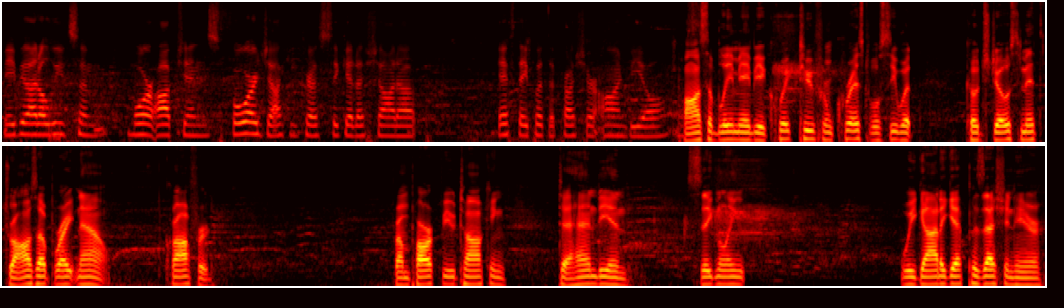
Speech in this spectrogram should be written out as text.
Maybe that'll lead some more options for Jackie Christ to get a shot up if they put the pressure on Beal. Possibly maybe a quick two from Christ. We'll see what Coach Joe Smith draws up right now. Crawford from Parkview talking to Hendy and signaling we got to get possession here.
